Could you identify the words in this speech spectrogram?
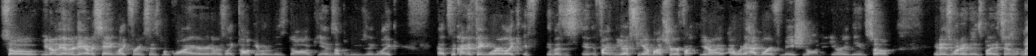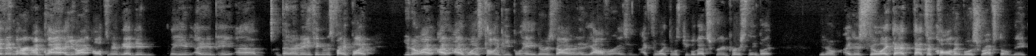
So, you know, the other day I was saying, like, for instance, McGuire, and I was like talking about his dog. He ends up losing. Like, that's the kind of thing where, like, if it was if I in the UFC, I'm not sure if I, you know, I, I would have had more information on it. You know what I mean? So, it is what it is. But it's just live and learn. I'm glad. You know, I ultimately I didn't I didn't pay um, bet on anything in this fight, but you know, I, I, I was telling people, hey, there was value in Eddie Alvarez, and I feel like those people got screwed personally. But you know, I just feel like that that's a call that most refs don't make.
